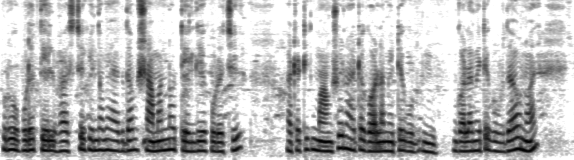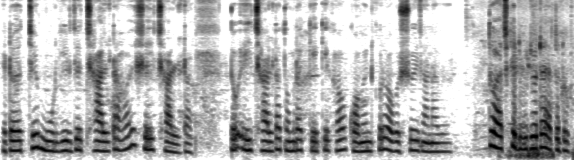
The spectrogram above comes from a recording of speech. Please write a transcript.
পুরো উপরে তেল ভাসছে, কিন্তু আমি একদম সামান্য তেল দিয়ে করেছি। এটা ঠিক মাংস নয়, এটা গলা মেটে গলা মেটে গুড়দাও নয়। এটা হচ্ছে মুরগির যে ছালটা হয়, সেই ছালটা। তো এই ছালটা তোমরা কে কে খাও কমেন্ট করে অবশ্যই জানাবে। তো আজকের ভিডিওটা এতটুকু।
